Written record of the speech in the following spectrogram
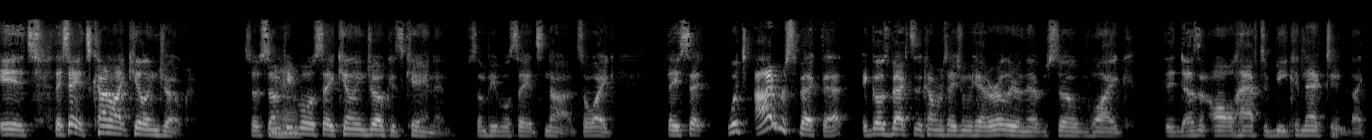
it's they say it's kind of like Killing Joke. So some Mhm. people will say Killing Joke is canon. Some people say it's not. So like they say, which I respect that. It goes back to the conversation we had earlier in the episode of like it doesn't all have to be connected. Like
